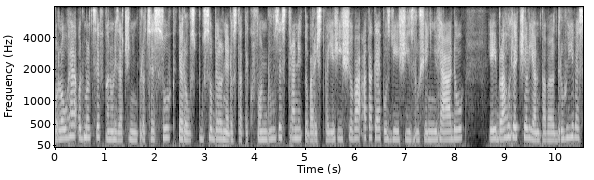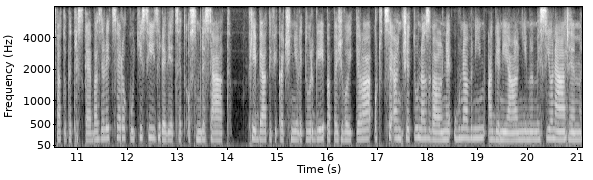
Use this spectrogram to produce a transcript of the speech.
Po dlouhé odmlce v kanonizačním procesu, kterou způsobil nedostatek fondů ze strany Tovaristva Ježíšova a také pozdější zrušení řádu, jej blahořečil Jan Pavel II. ve svatopetrské bazilice roku 1980. Při beatifikační liturgii papež Vojtila otce Ančetu nazval neúnavným a geniálním misionářem,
